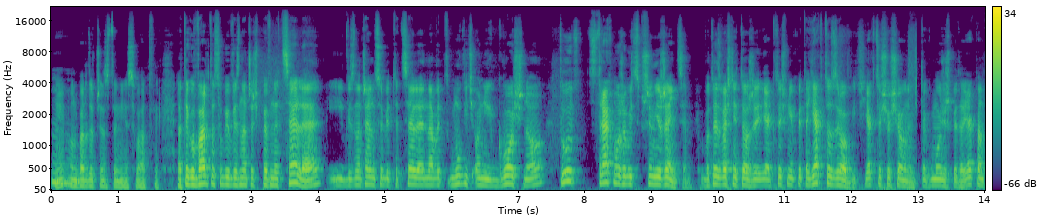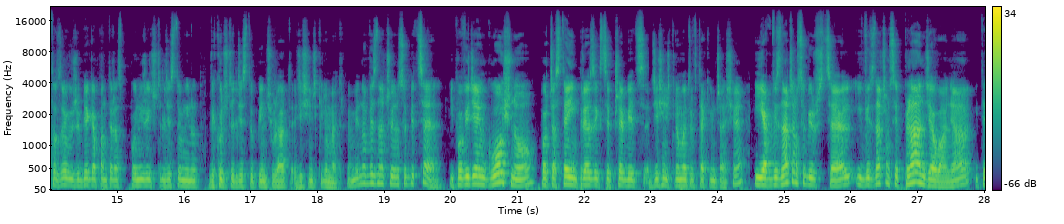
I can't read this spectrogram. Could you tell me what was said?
Nie? Mhm. On bardzo często nie jest łatwy. Dlatego warto sobie wyznaczać pewne cele i wyznaczając sobie te cele, nawet mówić o nich głośno. Tu strach może być sprzymierzeńcem, bo to jest właśnie to, że jak ktoś mnie pyta, jak to zrobić, jak coś osiągnąć, tak młodzież pyta, jak pan to zrobił, że biega pan teraz poniżej 40 minut, w wieku 45 lat, 10 kilometrów. Ja mówię, no wyznaczyłem sobie cel i powiedziałem głośno, podczas tej imprezy chcę przebiec 10 kilometrów w takim czasie i jak wyznaczam sobie już cel i wyznaczam sobie plan działania i te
